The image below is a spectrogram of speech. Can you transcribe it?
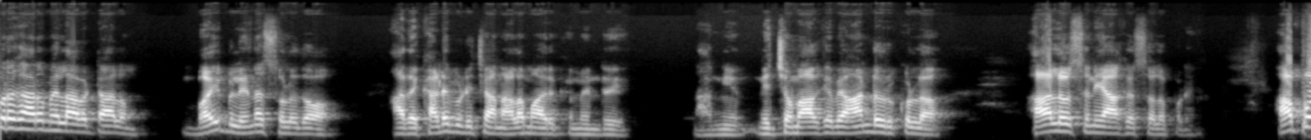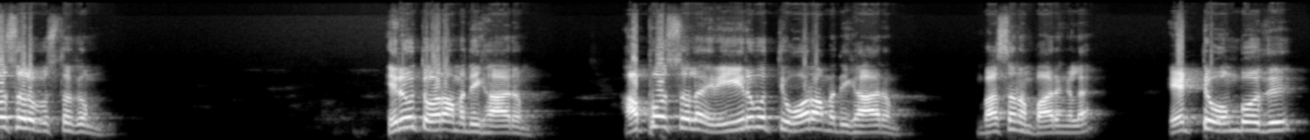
பிரகாரம் இல்லாவிட்டாலும் பைபிள் என்ன சொல்லுதோ அதை கடைபிடிச்சா நலமா இருக்கும் என்று நான் நிச்சயமாகவே ஆண்டவருக்குள்ள ஆலோசனையாக சொல்லப்படும் அப்போ புஸ்தகம் இருபத்தி ஓராம் அதிகாரம். அப்போ இருபத்தி ஓராம் அதிகாரம். வசனம் பாருங்களேன். எட்டு ஒன்பது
